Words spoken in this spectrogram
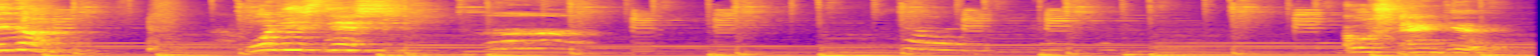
Selina! What is this? Go stand there.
